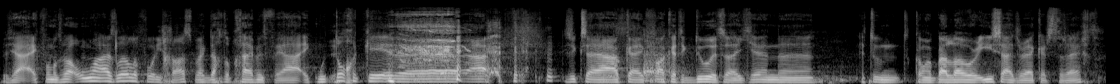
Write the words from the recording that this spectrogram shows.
Dus ja, ik vond het wel onwijs lullig voor die gast. Maar ik dacht op een gegeven moment van, ja, ik moet toch een keer... eh, ja. Dus ik zei, ja, oké, fuck it, ik doe het, weet je. En, eh, en toen kwam ik bij Lower East Side Records terecht.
